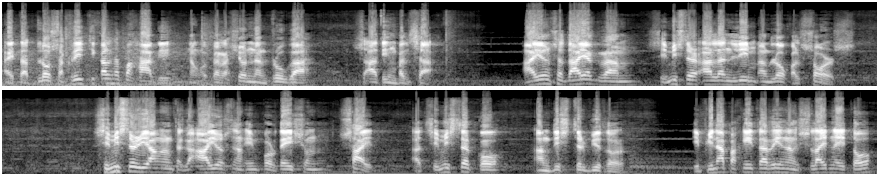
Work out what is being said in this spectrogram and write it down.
ay tatlo sa critical na bahagi ng operasyon ng druga sa ating bansa. Ayon sa diagram, si Mr. Alan Lim ang local source. Si Mr. Yang ang taga-ayos ng importation site at si Mr. Ko ang distributor. Ipinapakita rin ng slide na ito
